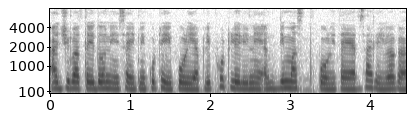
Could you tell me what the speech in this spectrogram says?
अजिबातही दोन्ही साईडनी कुठेही पोळी आपली फुटलेली नाही. अगदी मस्त पोळी तयार झाली बघा.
